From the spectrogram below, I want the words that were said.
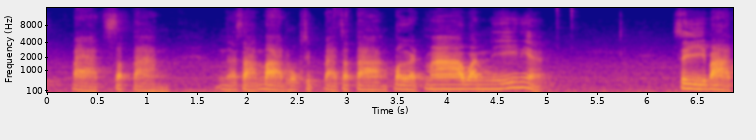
68 สตางค์นะ3บาท 68 สตางค์เปิดมาวันนี้เนี่ย4บาท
